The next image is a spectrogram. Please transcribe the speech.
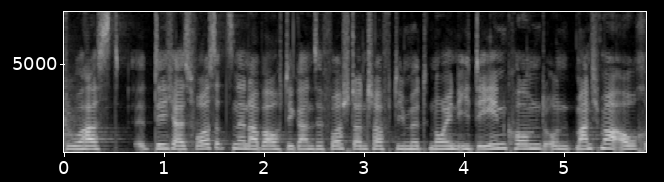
du, du hast dich als Vorsitzenden, aber auch die ganze Vorstandschaft, die mit neuen Ideen kommt und manchmal auch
